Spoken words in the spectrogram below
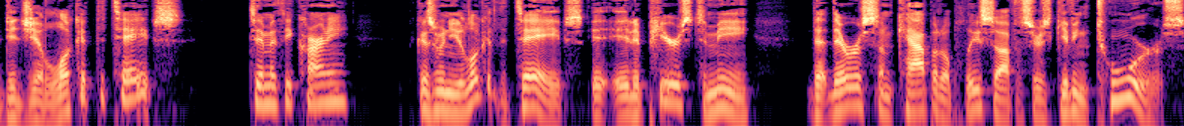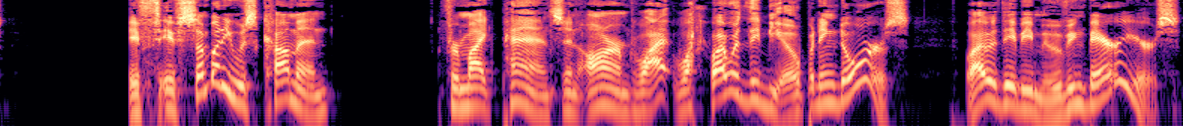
did you look at the tapes, Timothy Carney? Because when you look at the tapes, it, it appears to me that there were some Capitol police officers giving tours. If if somebody was coming for Mike Pence and armed, why, why, why would they be opening doors? Why would they be moving barriers?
